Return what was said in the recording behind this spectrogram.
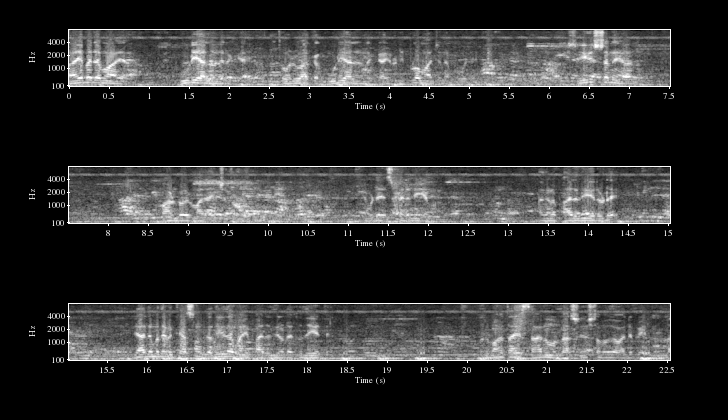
നയപരമായ കൂടിയാലോചനയ്ക്കായി യുദ്ധം ഒഴിവാക്കാൻ കൂടിയാലോചനയ്ക്കായി ഒരു ഡിപ്ലോമാറ്റിനെ പോലെ ശ്രീകൃഷ്ണനെയാണ് പാണ്ഡവന്മാർ അയച്ചിട്ടുള്ളത്. ഇവിടെ സ്മരണീയമാണ്. അങ്ങനെ ഭാരതീയരുടെ ജാതിമത വ്യത്യാസങ്ങൾക്ക് അതീതമായി ഭാരതീയരുടെ ഹൃദയത്തിൽ ഒരു മഹത്തായ സ്ഥാനമുള്ള ശ്രേഷ്ഠ ഭഗവാന്റെ പേരിലുള്ള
